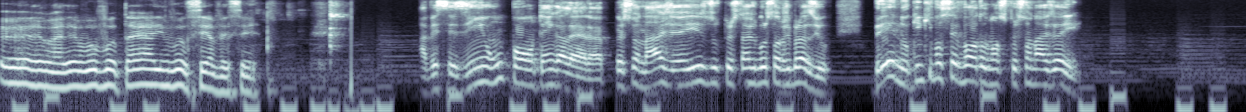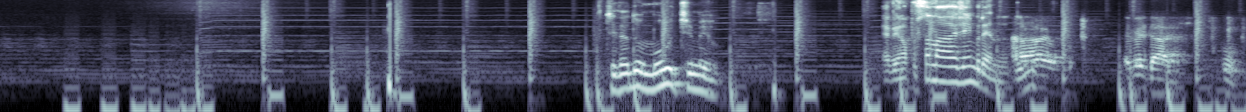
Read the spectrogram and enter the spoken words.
É, mano, eu vou votar em você, AVC. AVCzinho, um ponto, hein, galera? Personagem aí dos personagens do Borussia Dortmund Brasil. Breno, quem que você vota nos nossos personagens aí? Tira do mute, meu. É bem um personagem, hein, Breno? Ah, é verdade. Desculpa.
